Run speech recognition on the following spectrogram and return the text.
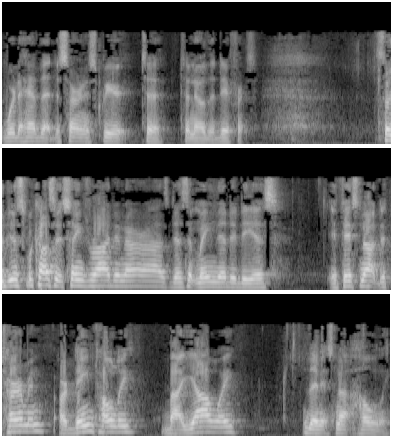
we're to have that discerning spirit to, to know the difference. So just because it seems right in our eyes doesn't mean that it is. If it's not determined or deemed holy by Yahweh, then it's not holy.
